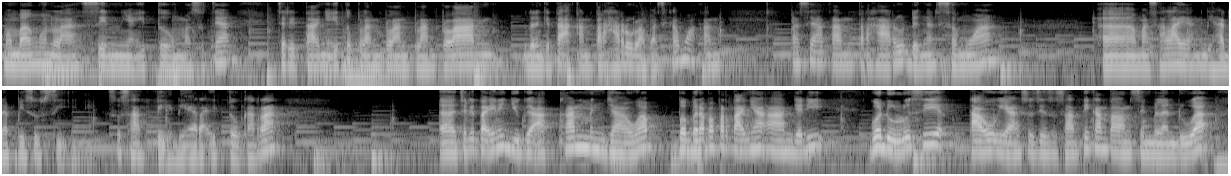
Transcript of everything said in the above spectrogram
membangun lah scene-nya itu. Maksudnya ceritanya itu pelan-pelan pelan-pelan dan kita akan terharu lah. Pasti kamu akan pasti akan terharu dengan semua uh, masalah yang dihadapi Susi Susanti di era itu. Karena uh, cerita ini juga akan menjawab beberapa pertanyaan. Jadi gue dulu sih tahu ya Susi Susanti kan tahun 92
